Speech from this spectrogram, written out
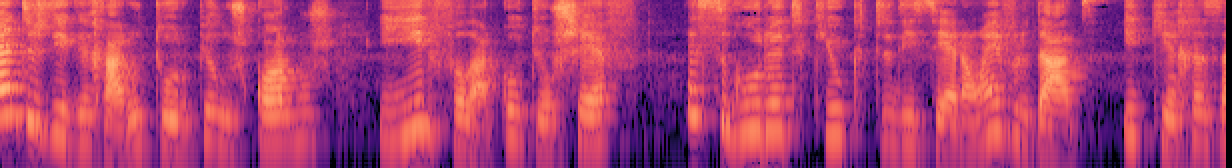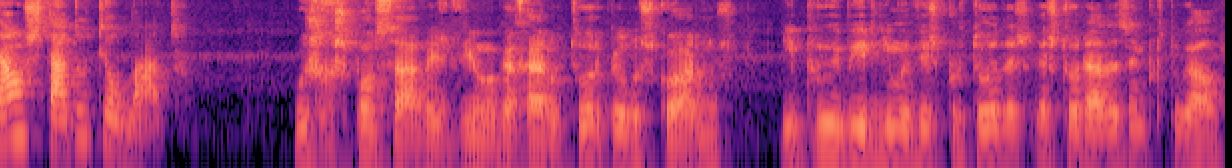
Antes de agarrar o touro pelos cornos e ir falar com o teu chefe, assegura-te que o que te disseram é verdade e que a razão está do teu lado. Os responsáveis deviam agarrar o touro pelos cornos e proibir de uma vez por todas as touradas em Portugal.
